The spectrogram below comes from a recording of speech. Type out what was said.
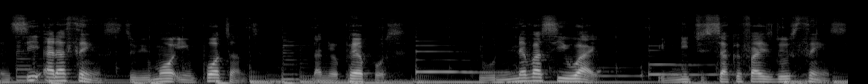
and see other things to be more important than your purpose, you will never see why you need to sacrifice those things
